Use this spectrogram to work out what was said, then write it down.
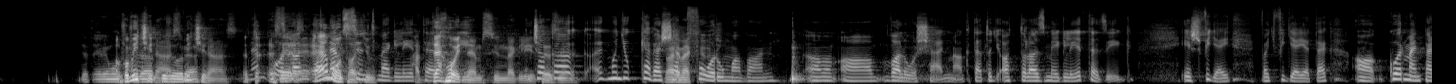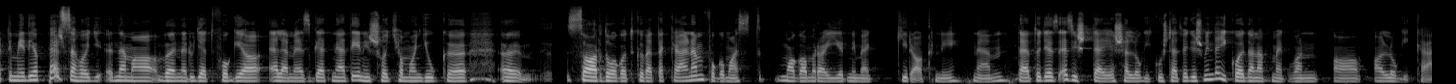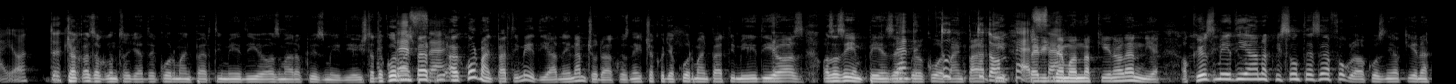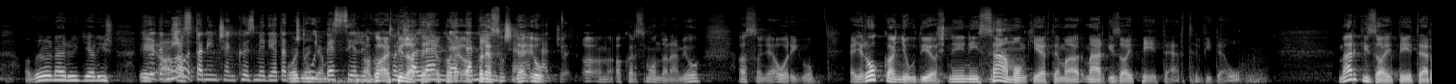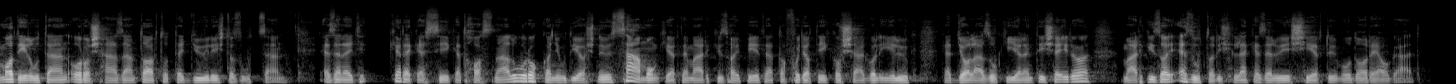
De erre most Akkor mit csinálsz? Mit csinálsz? Nem Hát ezt porlatta, nem elmondhatjuk. szűnt meg létezni. Hát dehogy nem szűnt meg létezni. Csak a, mondjuk kevesebb meg, fóruma van a, a valóságnak. Tehát, hogy attól az még létezik. És figyelj, vagy figyeljetek, a kormánypárti média persze, hogy nem a Völner ügyet fogja elemezgetni. Hát én is, hogyha mondjuk ö, ö, szar dolgot követek el, nem fogom azt magamra írni, meg kirakni, nem? Tehát, hogy ez, ez is teljesen logikus. Tehát végülis mindegyik oldalnak megvan a, a logikája. Tök Csak az a gond, hogy hát a kormánypárti média az már a közmédia is. Tehát a kormánypárti, Persze. a kormánypárti médián én nem csodálkoznék, csak hogy a kormánypárti média az az, az én pénzemből tud- kormánypárti, tudom, persze. pedig nem annak kéne lennie. A közmédiának viszont ezzel foglalkoznia kéne. A Völner ügyel is. Jó, de Azt- mióta nincsen közmédia? Tehát Hogy most úgy mondjam, beszélünk, Akkor, mintha pillanat, lenne, akkor, de akkor nincsen. ezt, de jó, hát. akkor ezt mondanám, jó? Azt mondja Origo. Egy rokkanyugdíjas néni számon kérte már Márkizaj Pétert videó. Márkizaj Péter ma délután Orosházán tartott egy gyűlést az utcán. Ezen egy kerekesszéket használó rokkanyugdíjas nő számon kérte Márkizaj Pétert a fogyatékossággal élőket gyalázó kijelentéseiről. Márkizaj ezúttal is lekezelő és sértő módon reagált.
